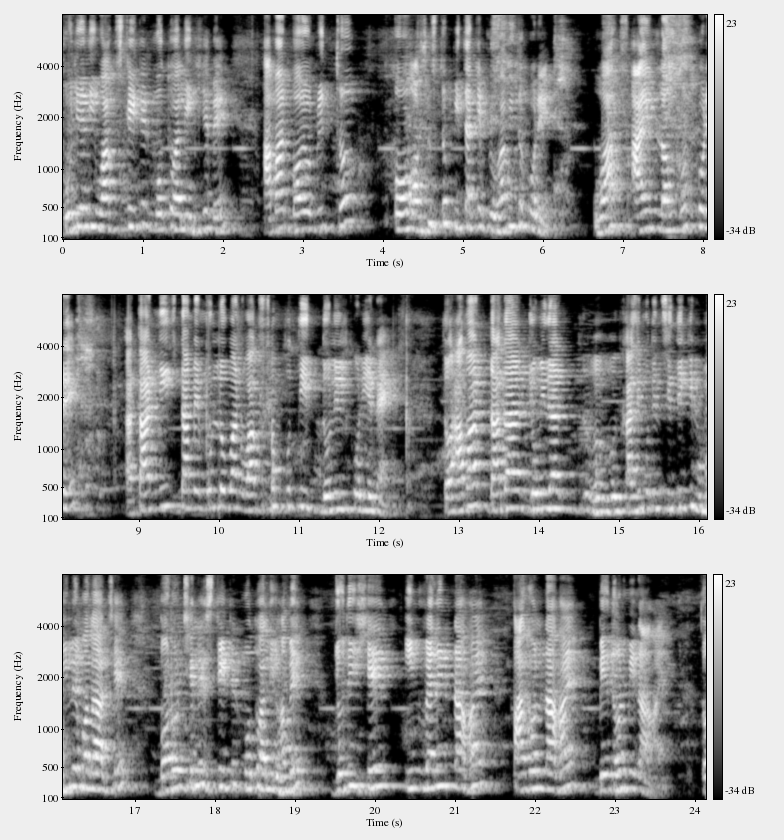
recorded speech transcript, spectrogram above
বুনিয়াদি ওয়ার্ক স্টেটের মতোয়ালি হিসেবে আমার বয়োবৃদ্ধ ও অসুস্থ পিতাকে প্রভাবিত করে ওয়াকফ আইন লঙ্ঘন করে তার নিজ নামে মূল্যবান ওয়াকফ সম্পত্তি দলিল করিয়ে নেয়। তো আমার দাদা জমিদার, কাজীমুদ্দিন সিদ্দিকির উইলে বলা আছে, বড় ছেলে স্টেটের মতোয়ালি হবে, যদি সে ইনভ্যালিড না হয়, পাগল না হয়, বেধর্মী না হয়। তো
